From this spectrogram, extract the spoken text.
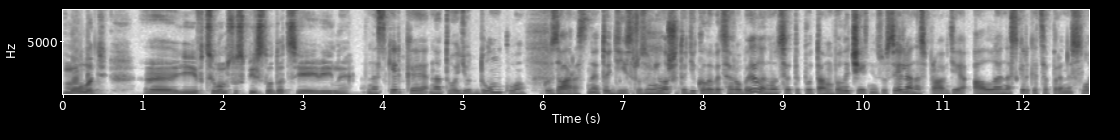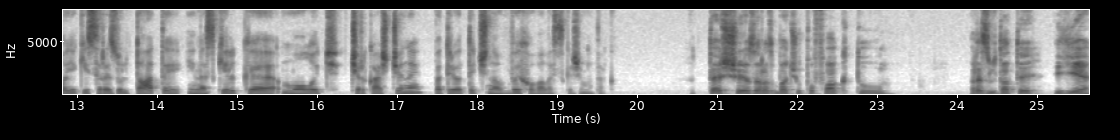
молодь і в цілому суспільство до цієї війни. Наскільки, на твою думку, зараз, не тоді, зрозуміло, що тоді, коли ви це робили, ну це типу там величезні зусилля насправді, але наскільки це принесло якісь результати, і наскільки молодь Черкащини патріотично виховалась, скажімо так? Те, що я зараз бачу по факту, результати є,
